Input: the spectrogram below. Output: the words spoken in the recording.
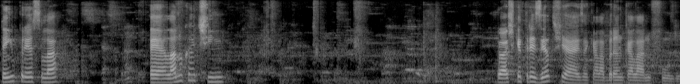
Tem o preço lá. Essa branca? É, lá no cantinho. Eu acho que é 300 reais aquela branca lá no fundo.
